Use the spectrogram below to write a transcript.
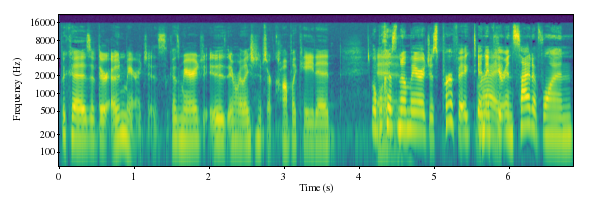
because of their own marriages, because marriage is and relationships are complicated. Well, because no marriage is perfect, and right. if you're inside of one,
